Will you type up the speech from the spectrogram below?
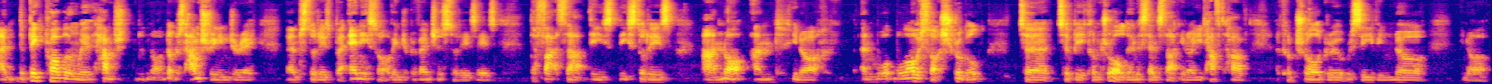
And the big problem with hamstring, no, not just hamstring injury um, studies, but any sort of injury prevention studies is the fact that these these studies are not, and you know, and will, will always sort of struggle to to be controlled in the sense that you know you'd have to have a control group receiving no you know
